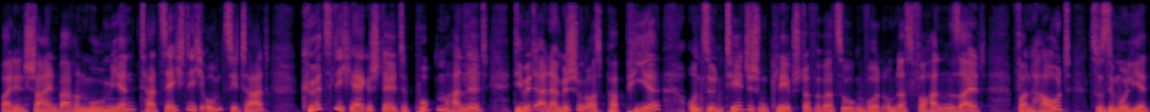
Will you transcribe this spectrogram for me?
bei den scheinbaren Mumien tatsächlich um, Zitat, kürzlich hergestellte Puppen handelt, die mit einer Mischung aus Papier und synthetischem Klebstoff überzogen wurden, um das Vorhandensein von Haut zu simulieren.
